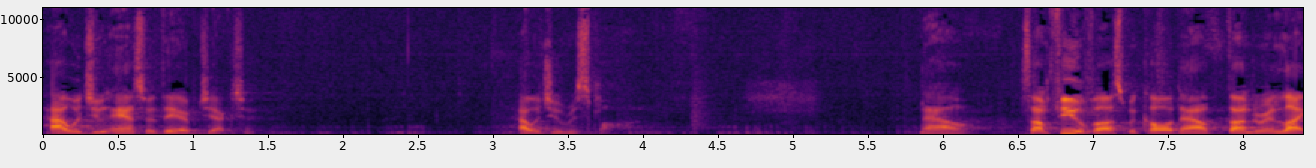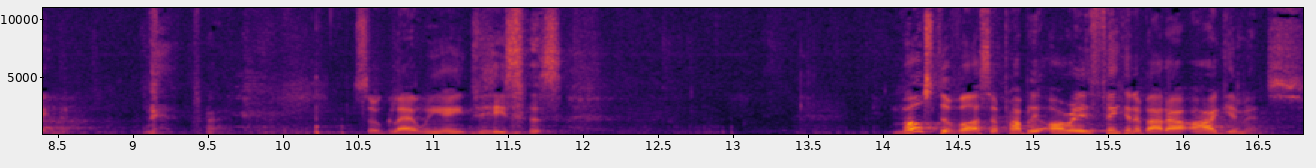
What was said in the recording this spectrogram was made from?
how would you answer their objection? How would you respond? Now, some few of us would call down thunder and lightning. so glad we ain't Jesus. Most of us are probably already thinking about our arguments,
